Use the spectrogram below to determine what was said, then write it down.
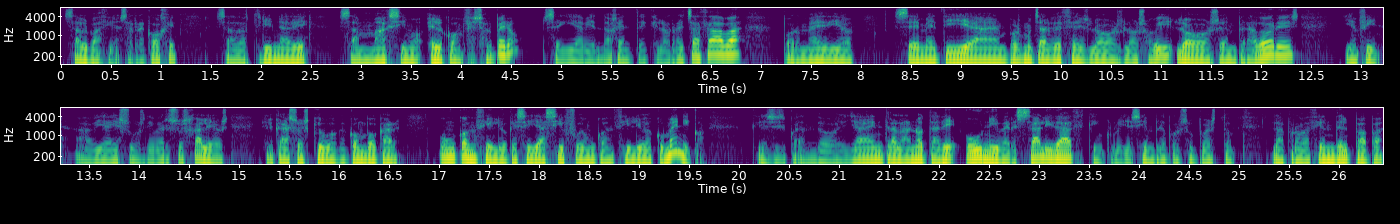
salvación. Se recoge esa doctrina de San Máximo el Confesor, pero seguía habiendo gente que lo rechazaba por medio se metían pues muchas veces los, los, emperadores y en fin, había ahí sus diversos jaleos. El caso es que hubo que convocar un concilio, que ese ya sí fue un concilio ecuménico, que es cuando ya entra la nota de universalidad, que incluye siempre, por supuesto, la aprobación del Papa,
